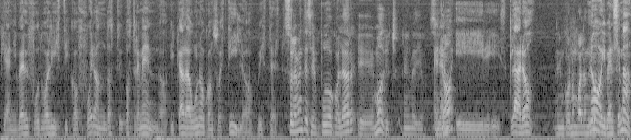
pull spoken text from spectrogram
que a nivel futbolístico fueron dos tipos tremendos y cada uno con su estilo, ¿viste? Solamente se pudo colar eh, Modric en el medio. Si En el- no, y, y- claro, en- con un balón de no, oro. y Benzema,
